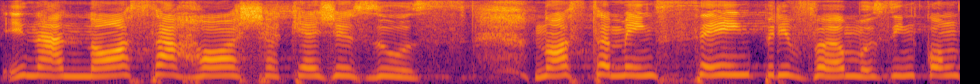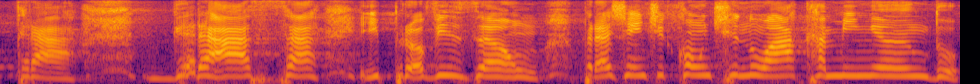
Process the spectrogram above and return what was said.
E na nossa rocha, que é Jesus, nós também sempre vamos encontrar graça e provisão para a gente continuar caminhando,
